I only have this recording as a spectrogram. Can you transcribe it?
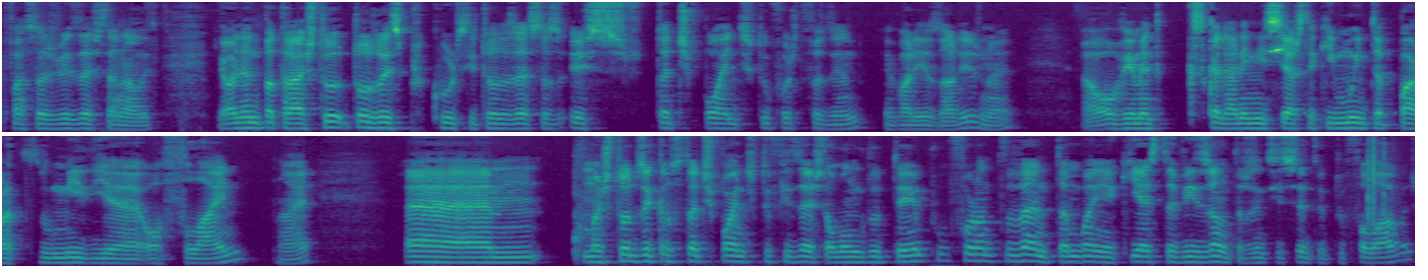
faço às vezes esta análise, e olhando para trás, to- todo esse percurso e todos essas, esses touch points que tu foste fazendo em várias áreas, não é? Ah, Obviamente que se calhar iniciaste aqui muita parte do mídia offline, não é? Ahm, mas todos aqueles touch points que tu fizeste ao longo do tempo foram-te dando também aqui esta visão 360 que tu falavas,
